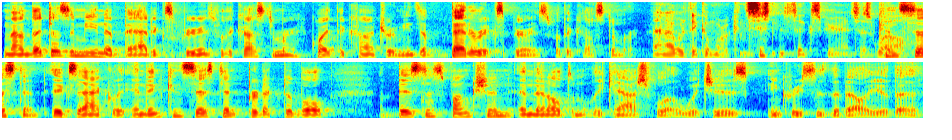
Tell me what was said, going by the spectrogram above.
Now, that doesn't mean a bad experience for the customer. Quite the contrary, it means a better experience for the customer. And I would think a more consistent experience as well. Consistent, exactly. And then consistent, predictable business function, and then ultimately cash flow, which is increases the value of the,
